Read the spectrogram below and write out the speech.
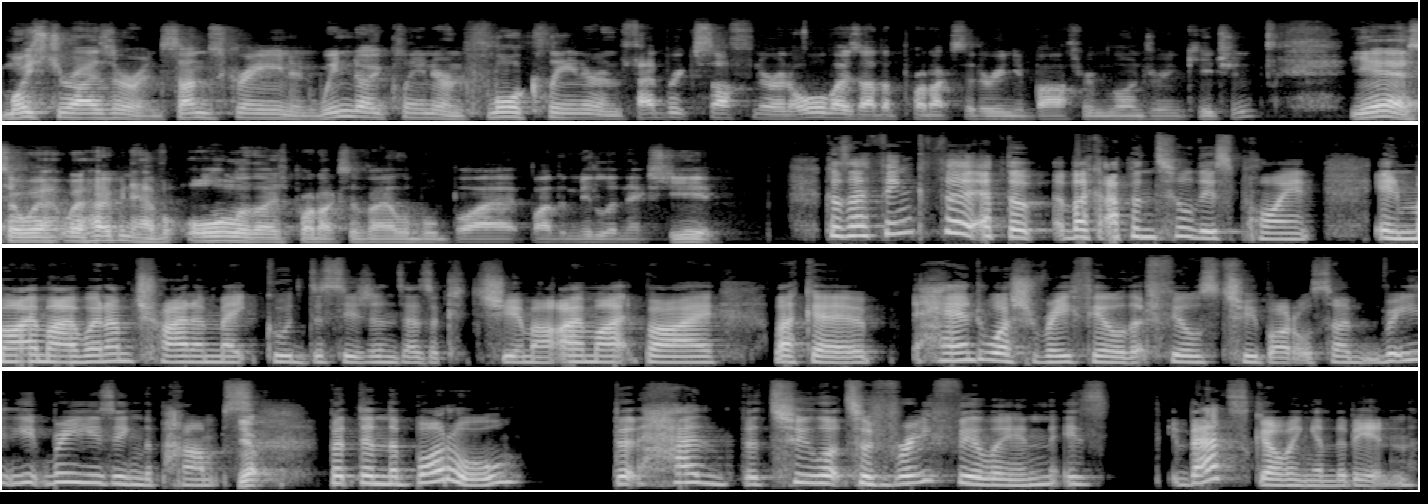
moisturizer and sunscreen and window cleaner and floor cleaner and fabric softener and all those other products that are in your bathroom, laundry, and kitchen. Yeah, so we're, we're hoping to have all of those products available by by the middle of next year. Because I think that at the like up until this point in my mind, when I'm trying to make good decisions as a consumer, I might buy like a hand wash refill that fills two bottles. So I'm re- reusing the pumps. Yep. But then the bottle that had the two lots of refill in is that's going in the bin.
